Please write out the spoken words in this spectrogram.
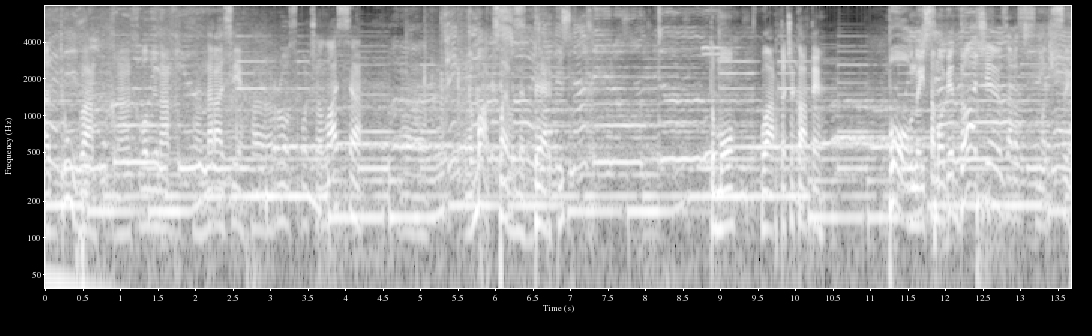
Е, Друга е, хвилина е, наразі розпочалася. Макс певне дербі. Тому варто чекати повної самовіддачі. Зараз Максим.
